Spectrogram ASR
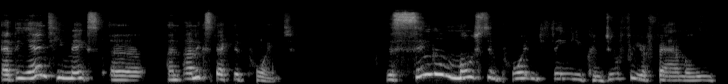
at the end, he makes a, an unexpected point. The single most important thing you can do for your family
